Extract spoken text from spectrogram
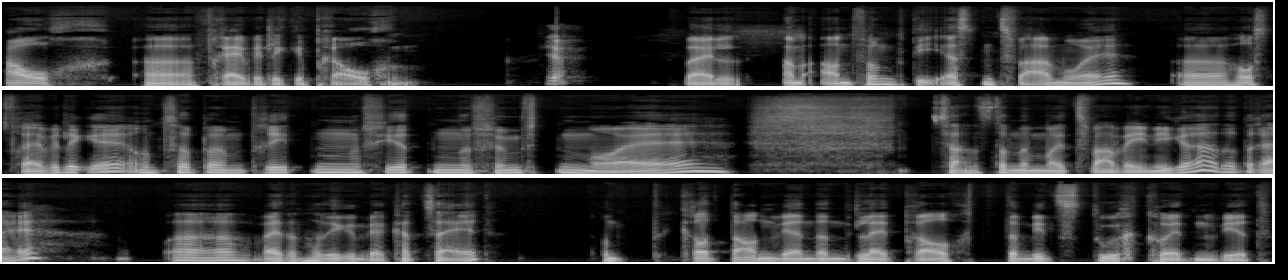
auch äh, Freiwillige brauchen. Ja. Weil am Anfang die ersten zwei Mal äh, hast Freiwillige und so beim dritten, vierten, fünften Mal sind es dann einmal zwei weniger oder drei, äh, weil dann hat irgendwer keine Zeit. Und gerade dann werden dann die Leute braucht, damit es durchgehalten wird.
